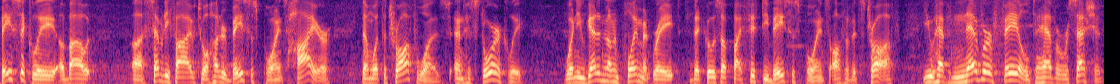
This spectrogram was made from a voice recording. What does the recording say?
basically about uh, 75 to 100 basis points higher than what the trough was. And historically, when you get an unemployment rate that goes up by 50 basis points off of its trough, you have never failed to have a recession.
